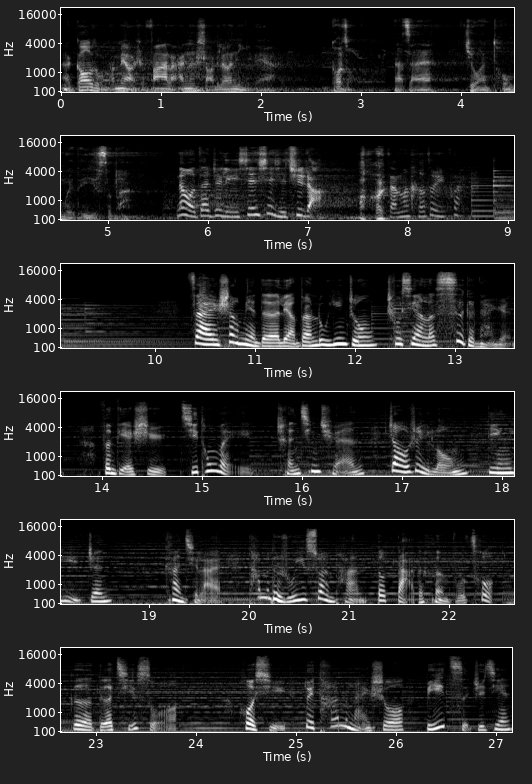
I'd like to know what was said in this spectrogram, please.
那高总他们要是发了，还能少得了你的呀？高总，那咱就按童伟的意思办。那我在这里先谢谢区长，咱们合作愉快。在上面的两段录音中出现了四个男人，分别是祁同伟、陈清泉、赵瑞龙、丁义珍。看起来他们的如意算盘都打得很不错，各得其所。或许对他们来说，彼此之间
